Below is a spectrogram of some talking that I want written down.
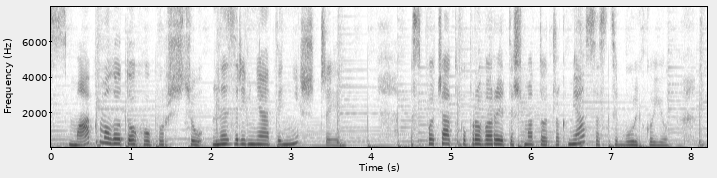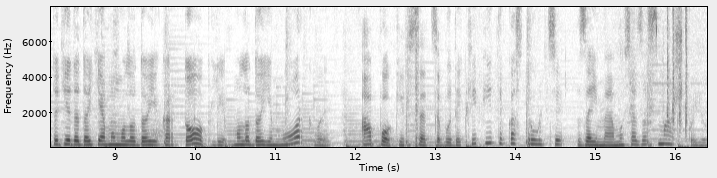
Смак молодого борщу не зрівняти ні з чим. Спочатку проварити шматочок м'яса з цибулькою, тоді додаємо молодої картоплі, молодої моркви, а поки все це буде кипіти в каструльці, займемося засмажкою.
